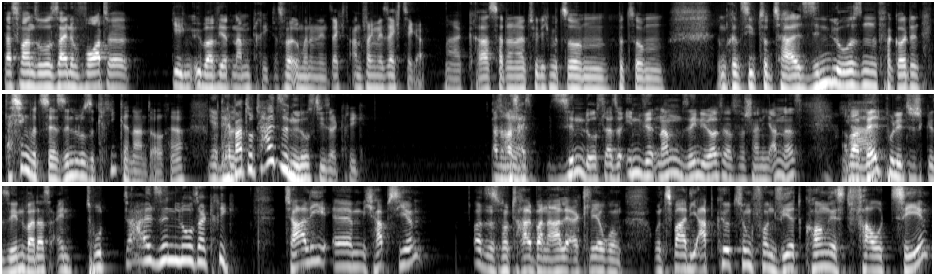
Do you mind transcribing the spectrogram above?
Das waren so seine Worte gegenüber Vietnamkrieg. Das war irgendwann in den Sech Anfang der 60er. Na krass, hat er natürlich mit so einem, mit so einem im Prinzip total sinnlosen, vergeudeten. Deswegen wird es der sinnlose Krieg genannt auch, ja. Ja, der war total sinnlos, dieser Krieg. Also was heißt sinnlos? Also in Vietnam sehen die Leute das wahrscheinlich anders. Aber Ja. weltpolitisch gesehen war das ein total sinnloser Krieg. Charlie, ähm, ich hab's hier. Oh, das ist eine total banale Erklärung. Und zwar die Abkürzung von Vietcong ist VC.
